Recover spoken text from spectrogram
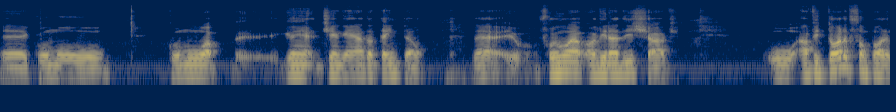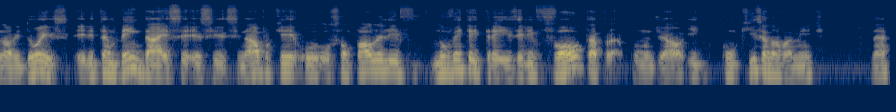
é, como como a, ganha, tinha ganhado até então né foi uma, uma virada de chave o, a vitória do São Paulo em 92, ele também dá esse, esse sinal, porque o, o São Paulo, ele 93, ele volta para o Mundial e conquista novamente, né?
